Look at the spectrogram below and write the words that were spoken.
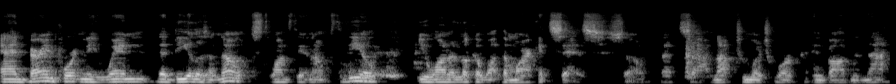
and very importantly, when the deal is announced, once they announce the deal, you want to look at what the market says. So that's uh, not too much work involved in that.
